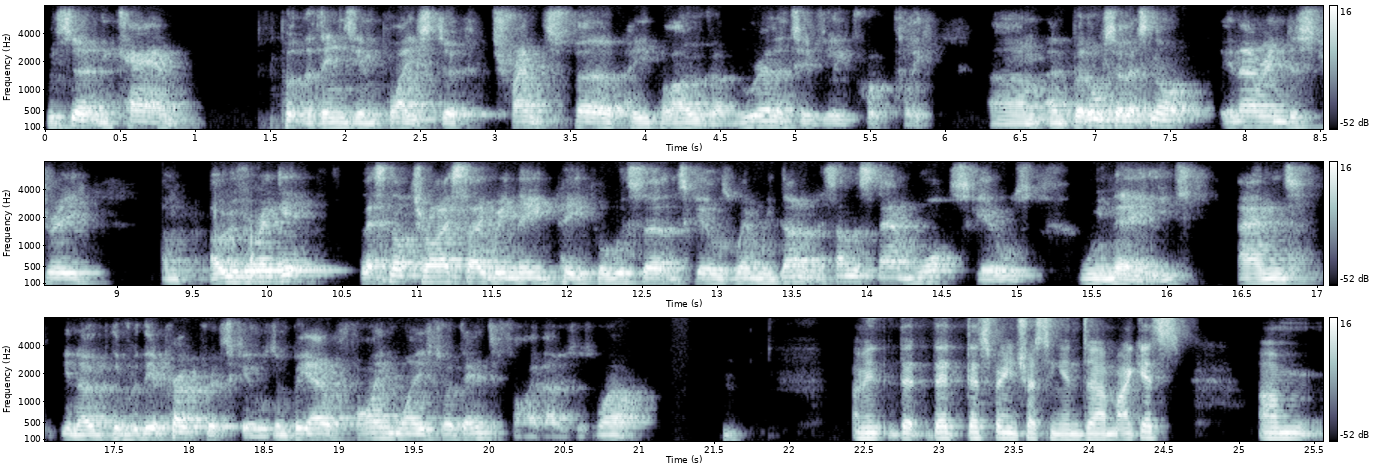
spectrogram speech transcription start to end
we certainly can put the things in place to transfer people over relatively quickly. Um, and but also, let's not in our industry um, over egg it. Let's not try to say we need people with certain skills when we don't. Let's understand what skills we need and you know the, the appropriate skills and be able to find ways to identify those as well I mean, that, that that's very interesting. And um, I guess um,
